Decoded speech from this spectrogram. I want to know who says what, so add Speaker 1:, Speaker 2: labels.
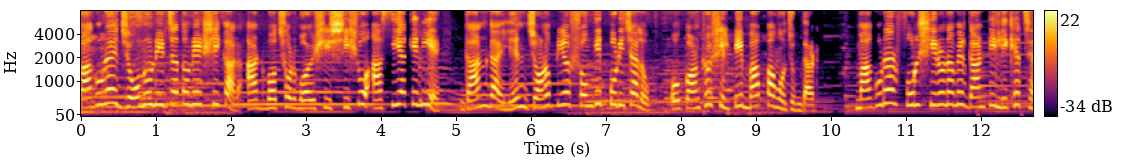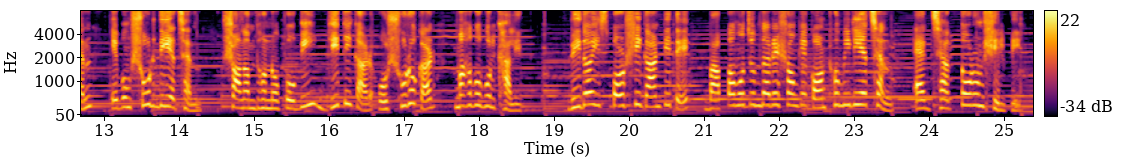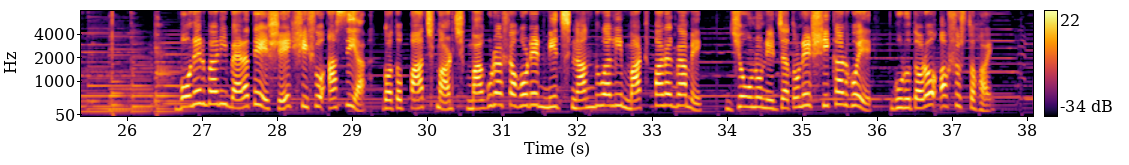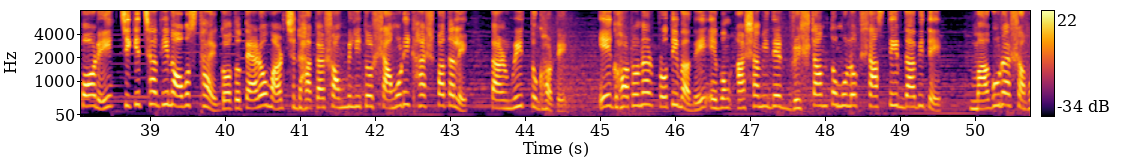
Speaker 1: মাগুরায় যৌন নির্যাতনের শিকার। আট বছর বয়সী শিশু আসিয়াকে নিয়ে গান গাইলেন জনপ্রিয় সংগীত পরিচালক ও কণ্ঠশিল্পী বাপ্পা মজুমদার। মাগুরার ফুল শিরোনামের গানটি লিখেছেন এবং সুর দিয়েছেন স্বনামধন্য কবি, গীতিকার ও সুরকার মাহবুবুল খালিদ। হৃদয় স্পর্শী গানটিতে বাপ্পা মজুমদারের সঙ্গে কণ্ঠ মিলিয়েছেন এক ঝাঁক তরুণ শিল্পী। বোনের বাড়ি বেড়াতে এসে শিশু আসিয়া গত পাঁচ মার্চ মাগুরা শহরের নিজ নান্দুয়ালি মাঠপাড়া গ্রামে যৌন নির্যাতনের শিকার হয়ে গুরুতর অসুস্থ হয়। পরে চিকিৎসাধীন অবস্থায় গত ১৩ মার্চ ঢাকা সম্মিলিত সামরিক হাসপাতালে তার মৃত্যু ঘটে। এ ঘটনার প্রতিবাদে এবং আসামিদের দৃষ্টান্তমূলক শাস্তির দাবিতে মাগুরা সহ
